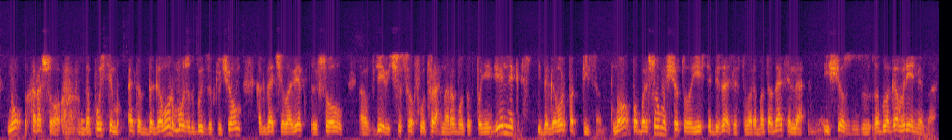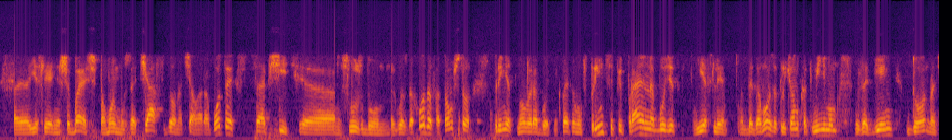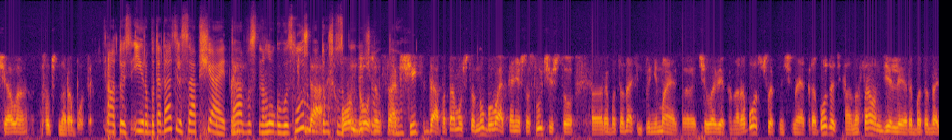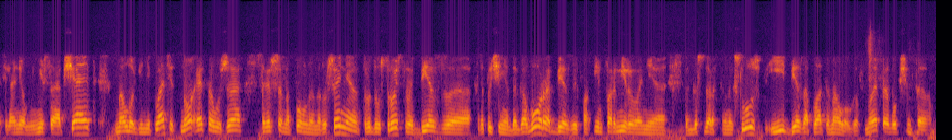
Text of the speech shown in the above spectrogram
Ну, хорошо. Допустим, этот договор может быть заключен, когда человек пришел э, в 9 часов утра на работу в понедельник, и договор подписан. Но, по большому счету, есть обязательство работодателя еще заблаговременно, э, если я не ошибаюсь, по-моему, за час до начала работы сообщить э, службу госдоходов о том, что принят новый работник. Поэтому, в принципе, правильно будет, если договор заключен как минимум за день до начала, собственно, работы. А, то есть и работодатель сообщает, да, в налоговую службу да, о том, что он должен сообщить, да. да, потому что, ну, бывает, конечно, случаи, что э, работодатель принимает э, человека на работу, человек начинает работать, а на самом деле работодатель о нем не сообщает, налоги не платит, но это уже совершенно полное нарушение трудоустройства без э, заключения договора, без информирования государственных служб и без оплаты налогов. Но это, в общем-то,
